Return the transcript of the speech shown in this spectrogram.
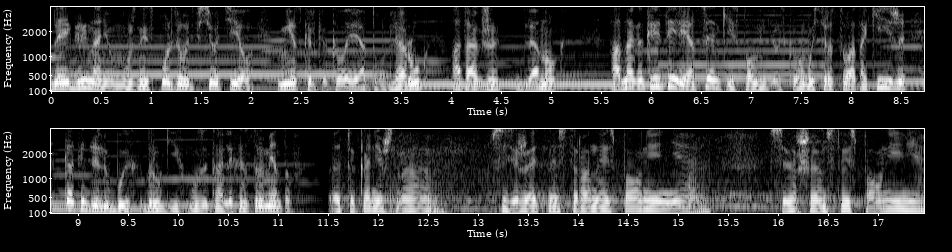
Для игры на нем нужно использовать все тело, несколько клавиатур для рук, а также для ног. Однако критерии оценки исполнительского мастерства такие же, как и для любых других музыкальных инструментов. Это, конечно, содержательная сторона исполнения, совершенство исполнения,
